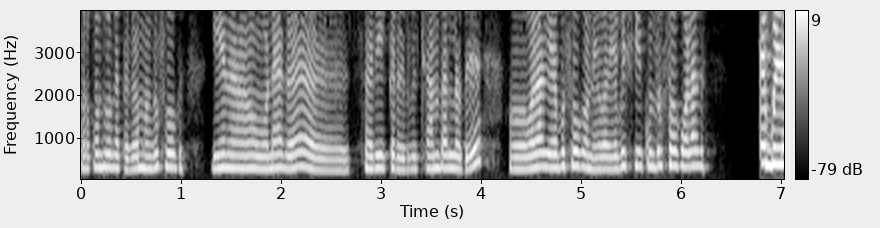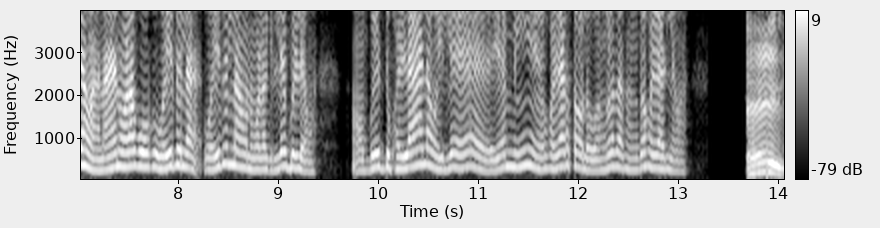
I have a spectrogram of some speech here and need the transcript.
ಕರ್ಕೊಂಡು ಹೋಗತ್ತಾಗ ಮಂಗಸ್ ಹೋಗ. ಏನು ಒಣ್ಯಾಗ ಸರಿ ಕರೀರಿ ಚಂದ ಅಲ್ಲದು. ಒಳಗೆ ಎಬಸ್ ಹೋಗೋಣ ಇವ ಎಬಸಿ ಕುಂದ್ರಸ್ ಹೋಗ ಒಳಗೆ. ಏ ಬೀಳವ ನಾನು ಒಳಗೆ ಹೋಗು ಒಯ್ದಿಲ್ಲ ಒಯ್ದಿಲ್ಲ ಅವನ ಒಳಗೆ ಇಲ್ಲೇ ಬೀಳವ ಅವ್ ಬಿದ್ದು ಹೊಳ್ಳಾಣವ ಇಲ್ಲೇ ಎಮ್ಮಿ ಹೊಳ್ಳಾಡ್ತಾವಲ್ಲ ಅಂಗಳದಾಗ ಹಂಗೆ ಹೊಳ್ಳಾಡ್ಲವ ಏಯ್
